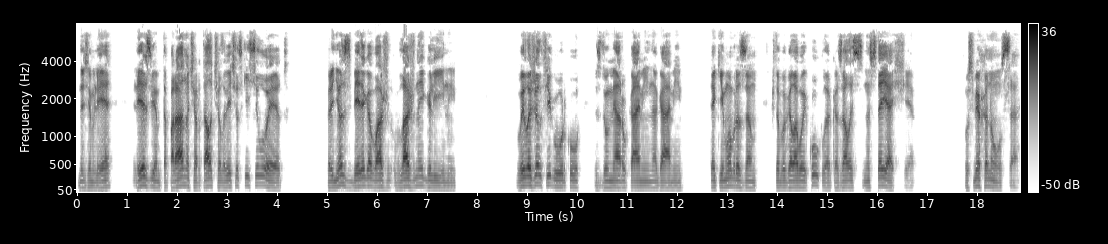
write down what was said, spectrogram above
На земле лезвием топора начертал человеческий силуэт, принес с берега влажной глины, выложил фигурку с двумя руками и ногами, таким образом, чтобы головой куклы оказалась настоящая. Усмехнулся.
